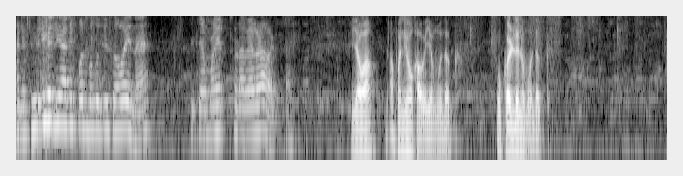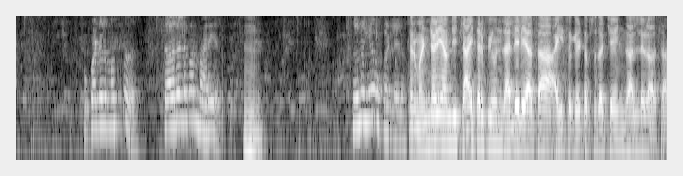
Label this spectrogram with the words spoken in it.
आणि सिरियली आणि पण बघूची सवय नाही. त्याच्यामुळे थोडा वेगळा वाटता यावा आपण यो खाऊया मोदक. उकडलेलो मोदक. उकडलेलं मस्त. तळलेलं पण भारी आहे. हम्म. सोनू घे उकडलेलं. तर मंडळी आमची चाय तर पिऊन झालेली असा आईचं गेटअप सुद्धा चेंज झालेलो असा.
